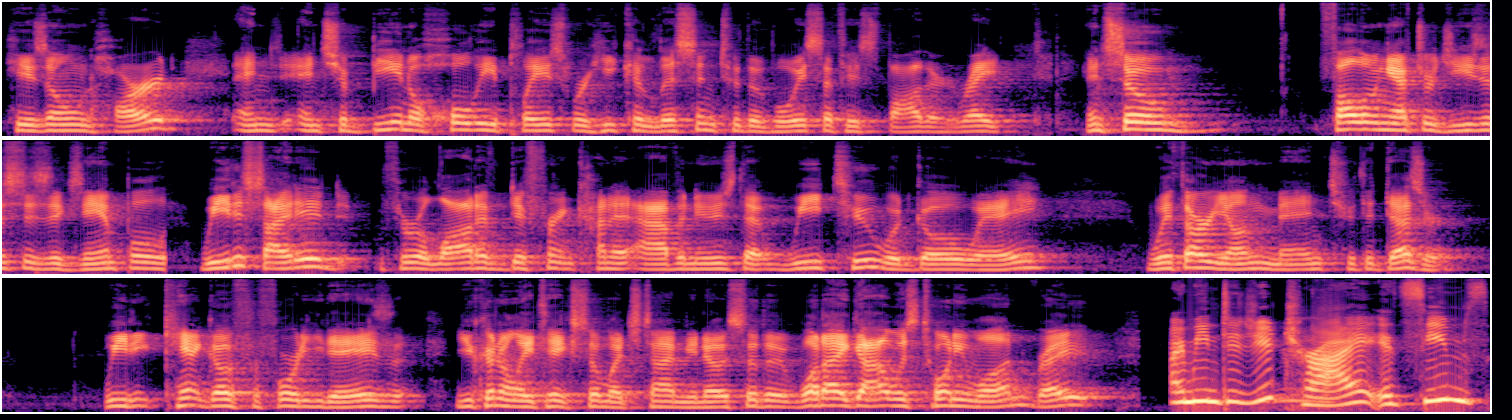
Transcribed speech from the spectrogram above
his own heart and, and to be in a holy place where he could listen to the voice of his father, right? And so, following after Jesus' example, we decided through a lot of different kind of avenues that we too would go away with our young men to the desert. We can't go for 40 days. You can only take so much time, you know? So the, what I got was 21, right? I mean, did you try? It seems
